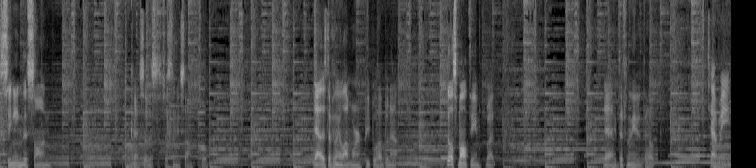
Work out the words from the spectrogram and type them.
Singing this song. Okay, so this is just a new song. Cool. Yeah, there's definitely a lot more people helping out. Still a small team, but yeah, he definitely needed the help. Temmie.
